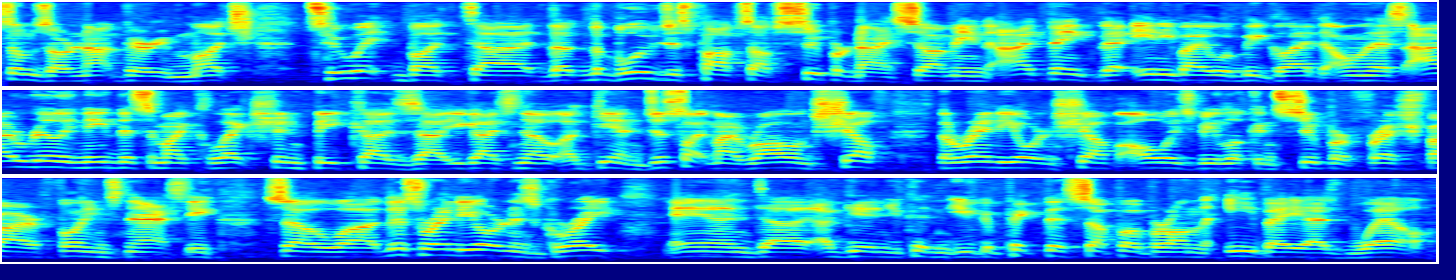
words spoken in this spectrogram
customs are not very much to it, but uh, the, the blue just pops off super nice. So, I mean, I think that anybody would be glad to own this. I really need this in my collection because uh, you guys know, again, just like my Rollins shelf, the Randy Orton shelf always be looking super fresh fire, flames nasty. So, uh, this Randy Orton is great, and uh, again, you can you can pick this up over on the eBay as well.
